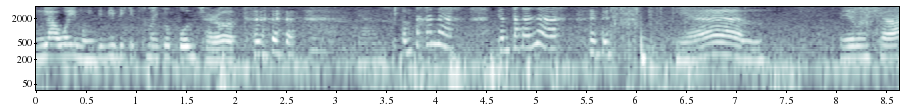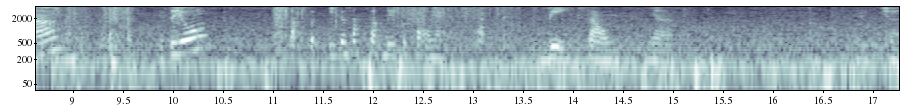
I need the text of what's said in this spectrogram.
yung laway mo, hindi didikit sa microphone. Charot. Yan. So, kanta ka na. Kanta ka na. Yan. Meron siyang ito yung saksak, isasaksak dito sa ano V sound. Yan. Siya.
